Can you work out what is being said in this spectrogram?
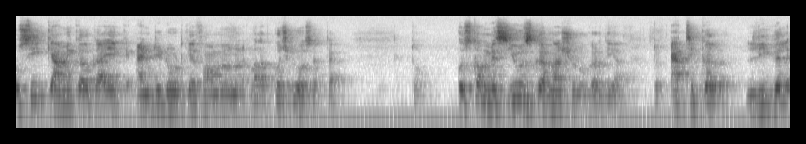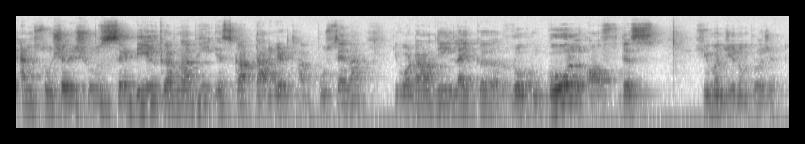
उसी केमिकल का एक एंटीडोट के फॉर्म में उन्होंने मतलब कुछ भी हो सकता है। तो उसका मिसयूज करना शुरू कर दिया। तो ethical legal and social issues से डील करना भी इसका टारगेट था। पूछते हैं ना कि what are the like goal of this human genome project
